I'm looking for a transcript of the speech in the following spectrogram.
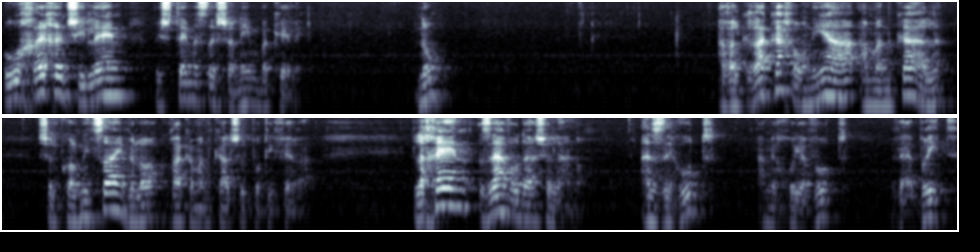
הוא אחרי כן שילם ב-12 שנים בכלא. נו, אבל רק ככה הוא נהיה המנכ"ל של כל מצרים, ולא רק המנכ"ל של פוטיפרה. לכן, זו העבודה שלנו. הזהות, המחויבות והברית.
